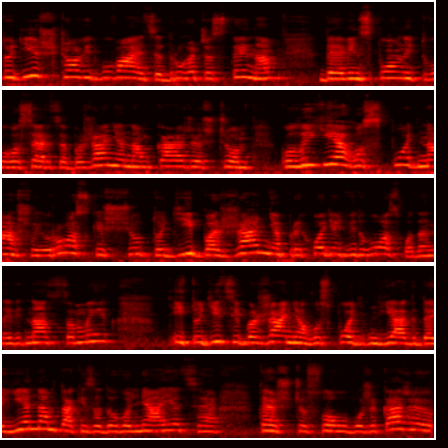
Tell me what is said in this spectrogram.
тоді, що відбувається? Друга частина, де він сповнить твого серця бажання, нам каже, що коли є Господь нашою розкішшю, тоді бажання приходять від Господа, не від нас самих. І тоді ці бажання Господь як дає нам, так і задовольняє. Це те, що Слово Боже каже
